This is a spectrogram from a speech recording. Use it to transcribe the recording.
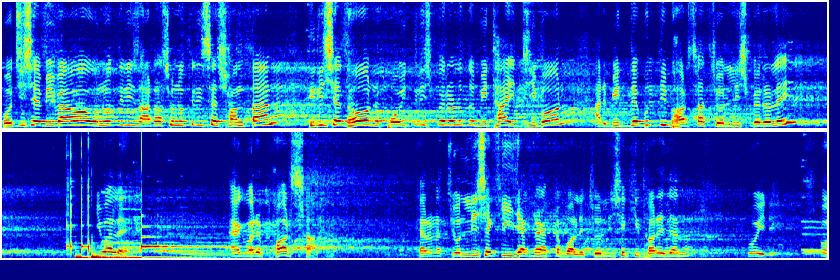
পঁচিশে বিবাহ, উনত্রিশ, আঠাশ, উনত্রিশে সন্তান, তিরিশে ধন, পঁয়ত্রিশ পেরোলে তো বিথায় জীবন, আর বিদ্যে বুদ্ধি ভরসা চল্লিশ পেরোলেই কি বলে? একবারে ফর্সা। কেননা চল্লিশে কি যেন একটা বলে, চল্লিশে কি ধরে যেন? কই রে? ও,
